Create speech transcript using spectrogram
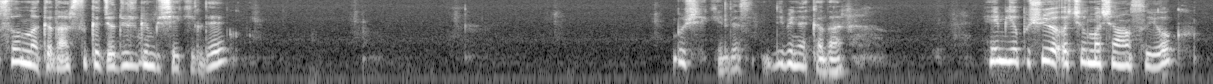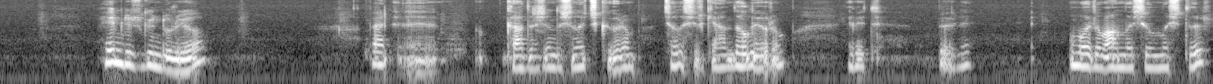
sonuna kadar sıkıca düzgün bir şekilde bu şekilde dibine kadar. Hem yapışıyor açılma şansı yok. Hem düzgün duruyor. Ben e, kadrajın dışına çıkıyorum. Çalışırken dalıyorum. Evet böyle. Umarım anlaşılmıştır.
